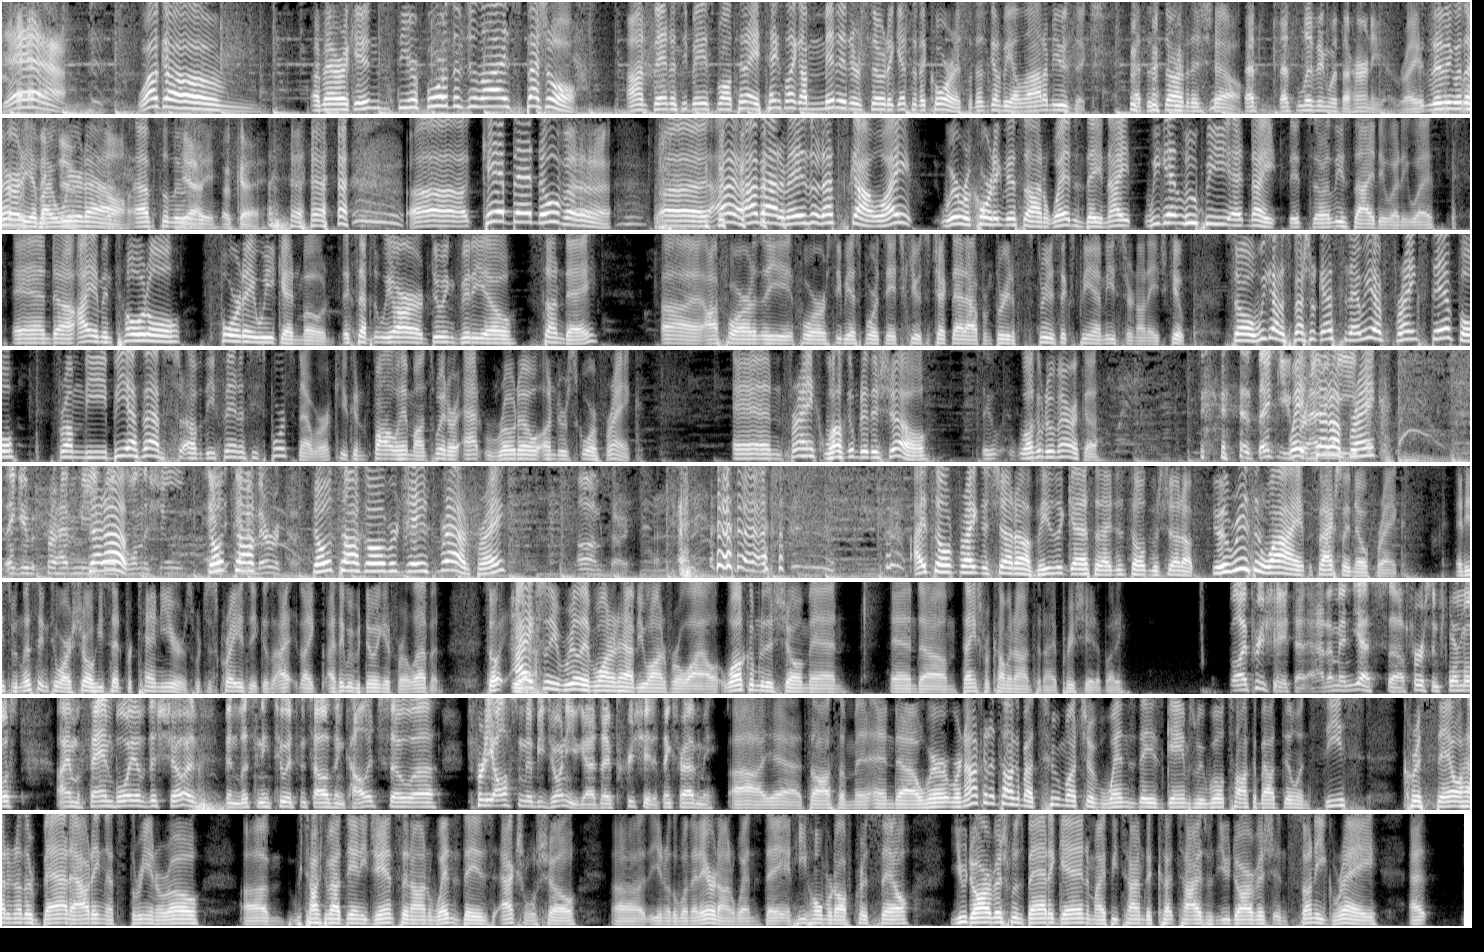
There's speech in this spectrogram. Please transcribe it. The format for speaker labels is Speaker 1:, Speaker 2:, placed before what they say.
Speaker 1: Yeah! Welcome, Americans, to your 4th of July special on Fantasy Baseball today. It takes like a minute or so to get to the chorus, so there's going to be a lot of music at the start of the show.
Speaker 2: That's that's living with a hernia, right?
Speaker 1: Living with a
Speaker 2: That's what we're
Speaker 1: Hernia by. Weird Al.
Speaker 2: Yeah.
Speaker 1: Absolutely.
Speaker 2: Yes. Okay.
Speaker 1: uh, can't bend over. Uh, I, I'm Adam Aizer. That's Scott White. We're recording this on Wednesday night. We get loopy at night. It's or at least I do anyway. And uh, I am in total four day weekend mode. Except that we are doing video Sunday uh, for the for CBS Sports HQ. So check that out from three to three to six p.m. Eastern on HQ. So we got a special guest today. We have Frank Stampfl from the BFFs of the Fantasy Sports Network. You can follow him on Twitter at roto underscore Frank. And Frank, welcome to the show. Uh, Welcome to America.
Speaker 3: Thank you.
Speaker 1: Wait, shut up,
Speaker 3: me-
Speaker 1: Frank.
Speaker 3: Thank you for having me
Speaker 1: Shut up.
Speaker 3: on the show. and-
Speaker 1: Don't
Speaker 3: and
Speaker 1: talk.
Speaker 3: America.
Speaker 1: Don't talk over James Brown, Frank.
Speaker 3: Oh, I'm sorry.
Speaker 1: I told Frank to shut up. He's a guest, and I just told him to shut up. The reason why, so actually, no, Frank, and he's been listening to our show. He said for ten years, which is crazy because I like I think we've been doing it for eleven. So I actually really have wanted to have you on for a while. Welcome to the show, man, and um, thanks for coming on tonight. Appreciate it, buddy.
Speaker 3: Well, I appreciate that, Adam. And yes, uh, first and foremost, I am a fanboy of this show. I've been listening to it since I was in college, so uh, it's pretty awesome to be joining you guys. I appreciate it. Thanks for having me.
Speaker 1: Ah, yeah, it's awesome, and, and uh, we're we're not going to talk about too much of Wednesday's games. We will talk about Dylan Cease. Chris Sale had another bad outing. That's three in a row. Um, we talked about Danny Jansen on Wednesday's actual show. Uh, you know, the one that aired on Wednesday, and he homered off Chris Sale. Yu Darvish was bad again. It might be time to cut ties with Yu Darvish and Sonny Gray.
